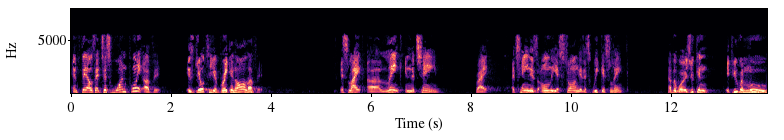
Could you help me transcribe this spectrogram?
and fails at just one point of it is guilty of breaking all of it. It's like a link in the chain, right? A chain is only as strong as its weakest link. In other words, you can, if you remove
